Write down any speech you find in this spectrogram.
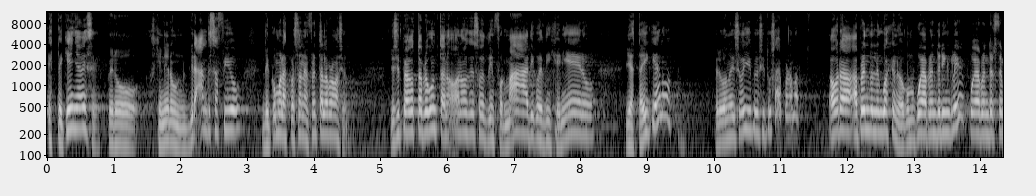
es pequeña a veces, pero genera un gran desafío de cómo las personas enfrentan la programación. Yo siempre hago esta pregunta, no, no, eso es de informático, es de ingeniero, y hasta ahí queda no. Pero cuando dice, oye, pero si tú sabes programar, ahora aprendo un lenguaje nuevo, como puede aprender inglés, puede aprender C++,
